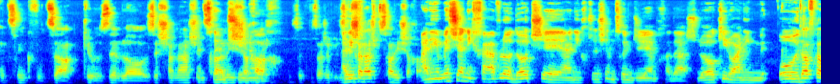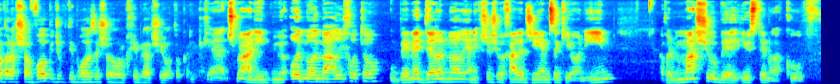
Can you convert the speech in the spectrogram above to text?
הם צריכים קבוצה, כאילו זה לא, זה שנה שצריכה. להישכח. זה שנה שצריכה להישכח. אני האמת שאני חייב להודות שאני חושב שהם צריכים GM חדש, לא כאילו אני מאוד, דווקא אבל השבוע בדיוק דיברו על זה שהולכים להשאיר אותו כנראה. כן, תשמע אני מאוד מאוד מעריך אותו, הוא באמת דריל מורי, אני חושב שהוא אחד ה-GMs הגאוניים, אבל משהו ביוסטון רקוב.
